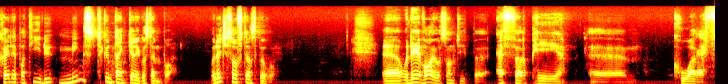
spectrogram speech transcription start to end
hva er det partiet du minst kunne tenke deg å stemme på? Og det er ikke så ofte en spør om. Eh, og det var jo sånn type Frp, eh, KrF,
